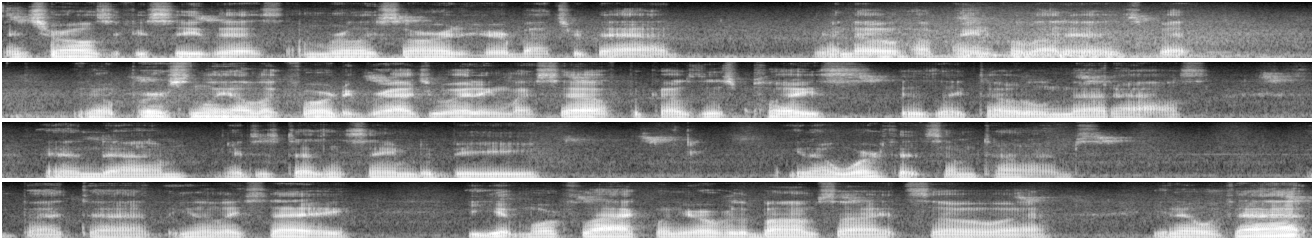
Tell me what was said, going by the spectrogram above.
And Charles, if you see this, I'm really sorry to hear about your dad. I know how painful that is, but you know, personally, I look forward to graduating myself because this place is a total nut house, and um, it just doesn't seem to be, you know, worth it sometimes. But uh, you know, they say you get more flack when you're over the bomb site. So, uh, you know, with that,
